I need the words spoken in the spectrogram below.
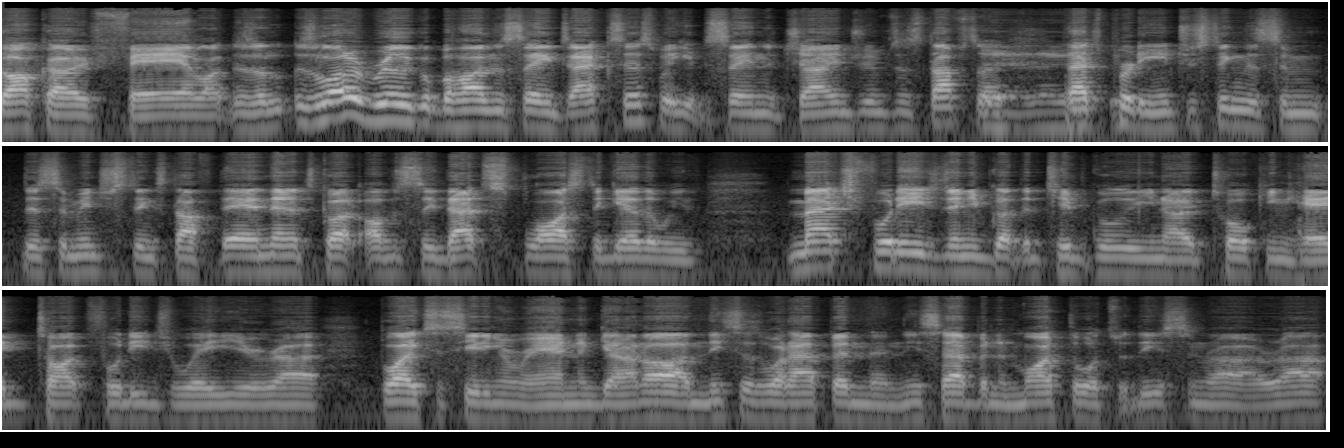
doco fare. Like there's a there's a lot of really good behind the scenes access where you get to see in the change rooms and stuff. So Yeah, that's pretty interesting. There's some there's some interesting stuff there, and then it's got obviously that spliced together with match footage. Then you've got the typical you know talking head type footage where your uh, blokes are sitting around and going, oh, and this is what happened, and this happened, and my thoughts were this, and rah rah.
